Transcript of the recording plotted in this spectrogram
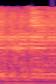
Yeah.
